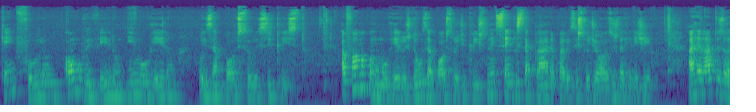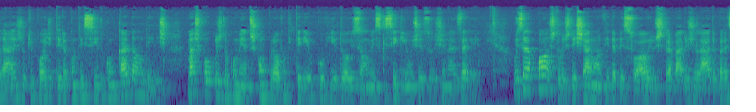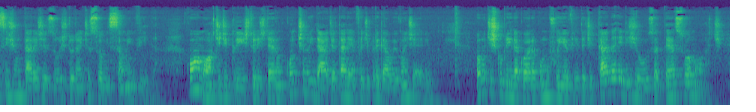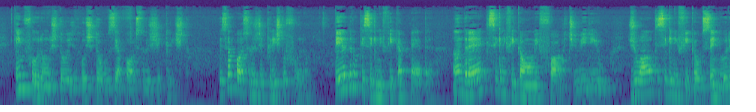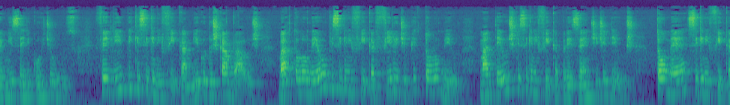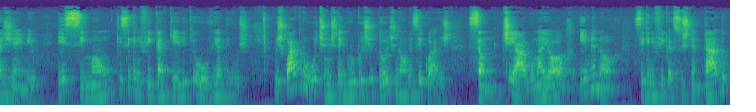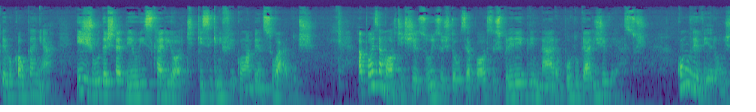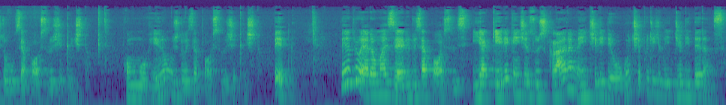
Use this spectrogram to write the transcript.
Quem foram, como viveram e morreram os apóstolos de Cristo? A forma como morreram os doze apóstolos de Cristo nem sempre está clara para os estudiosos da religião. Há relatos orais do que pode ter acontecido com cada um deles, mas poucos documentos comprovam que teria ocorrido aos homens que seguiam Jesus de Nazaré. Os apóstolos deixaram a vida pessoal e os trabalhos de lado para se juntar a Jesus durante a sua missão em vida. Com a morte de Cristo, eles deram continuidade à tarefa de pregar o Evangelho. Vamos descobrir agora como foi a vida de cada religioso até a sua morte. Quem foram os, dois, os doze apóstolos de Cristo? Os apóstolos de Cristo foram Pedro, que significa pedra, André, que significa homem forte, viril. João, que significa o Senhor é misericordioso. Felipe, que significa amigo dos cavalos. Bartolomeu, que significa filho de Ptolomeu. Mateus, que significa presente de Deus. Tomé significa gêmeo. E Simão, que significa aquele que ouve a Deus. Os quatro últimos têm grupos de dois nomes iguais são Tiago maior e menor, significa sustentado pelo calcanhar, e Judas Tadeu e Iscariote, que significam abençoados. Após a morte de Jesus, os doze apóstolos peregrinaram por lugares diversos. Como viveram os doze apóstolos de Cristo? Como morreram os dois apóstolos de Cristo? Pedro Pedro era o mais velho dos apóstolos e aquele a quem Jesus claramente lhe deu algum tipo de, de liderança.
